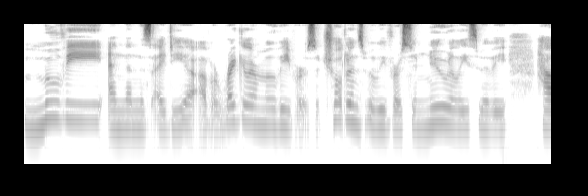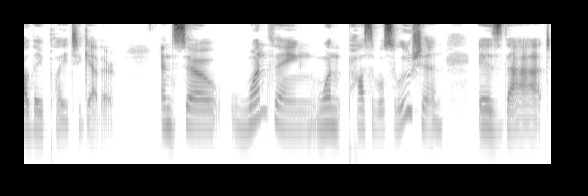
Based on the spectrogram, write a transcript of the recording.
movie and then this idea of a regular movie versus a children's movie versus a new release movie, how they play together. And so, one thing, one possible solution is that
